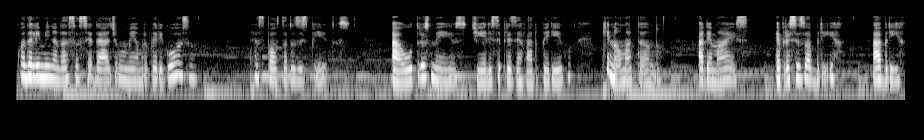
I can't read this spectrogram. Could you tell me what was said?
quando elimina da sociedade um membro perigoso? Resposta dos Espíritos. Há outros meios de ele se preservar do perigo que não matando. Ademais, é preciso abrir, abrir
